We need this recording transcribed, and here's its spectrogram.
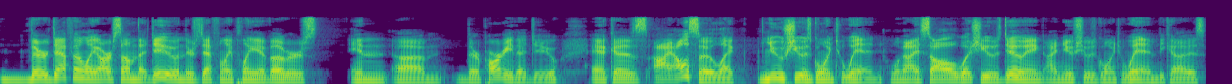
there definitely are some that do, and there's definitely plenty of voters in um, their party that do because i also like knew she was going to win. When i saw what she was doing i knew she was going to win because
